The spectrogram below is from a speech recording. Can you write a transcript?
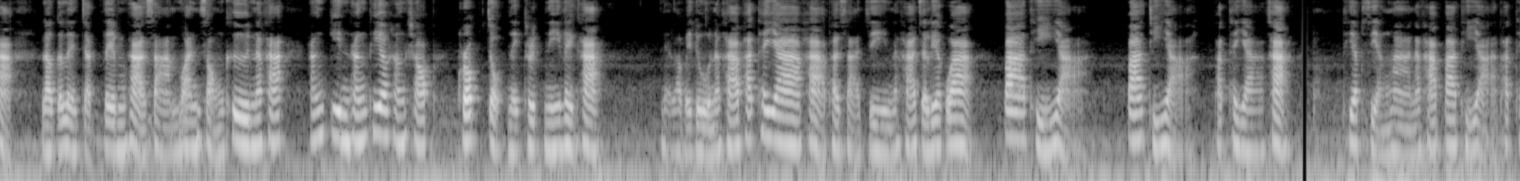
ค่ะ เราก็เลยจัดเต็มค่ะ 3 วัน 2 คืนนะคะ ทั้งกินทั้งเที่ยวทั้งช็อปครบจบในทริปนี้เลยค่ะ เดี๋ยวเราไปดูนะคะ พัทยาค่ะ ภาษาจีนนะคะ จะเรียกว่า ป้าถีหยา ป้าถีหยา พัทยาค่ะ ทียบเสียงมานะคะ ป้าถีหยา พัท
